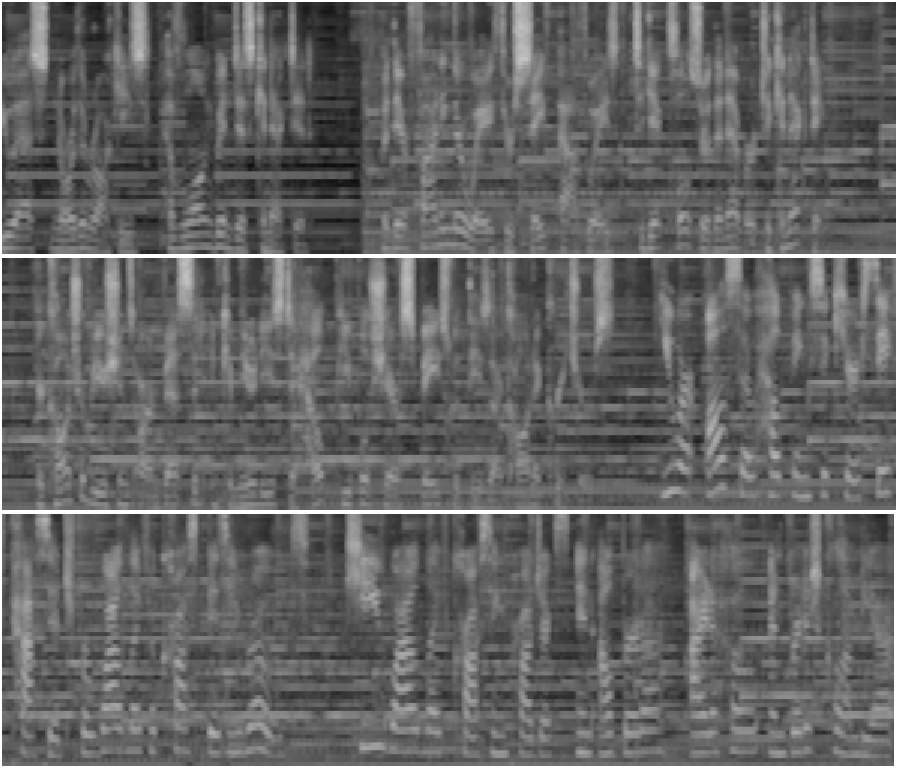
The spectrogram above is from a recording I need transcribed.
U.S. Northern Rockies have long been disconnected, but they're finding their way through safe pathways to get closer than ever to connecting. Your contributions are invested in communities to help people share space with these iconic creatures. You are also helping secure safe passage for wildlife across busy roads. Key wildlife crossing projects in Alberta, Idaho, and British Columbia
